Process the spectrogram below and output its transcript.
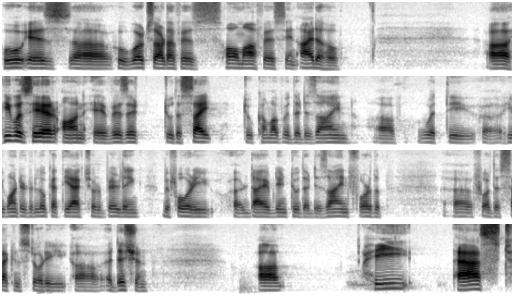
who is uh, who works out of his home office in Idaho. Uh, he was here on a visit to the site to come up with the design. with the uh, he wanted to look at the actual building before he uh, dived into the design for the uh, for the second story addition he asked,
